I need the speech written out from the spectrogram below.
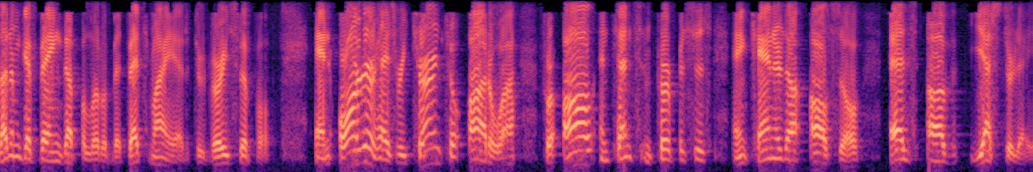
Let them get banged up a little bit. That's my attitude. Very simple. And order has returned to Ottawa for all intents and purposes, and Canada also, as of yesterday.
